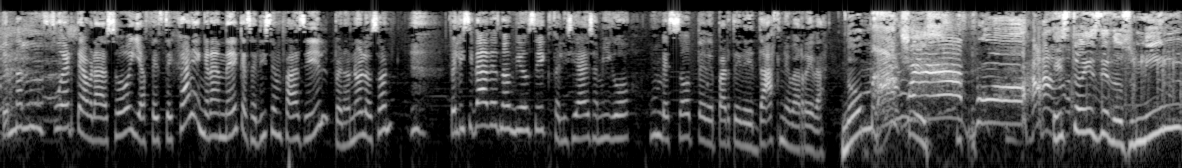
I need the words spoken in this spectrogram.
Te mando un fuerte abrazo y a festejar en grande, que se dicen fácil, pero no lo son. Felicidades, No Music. Felicidades, amigo. Un besote de parte de Dafne Barreda. ¡No manches! Esto es de 2000...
